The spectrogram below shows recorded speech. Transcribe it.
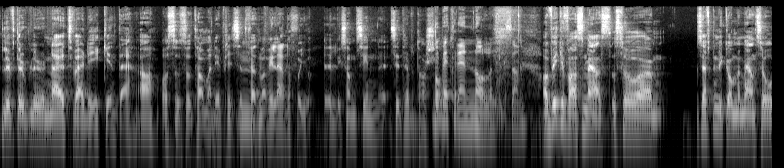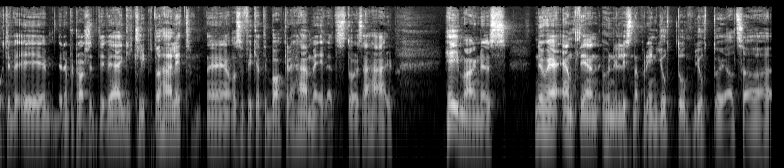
lyfter upp luren, nej tyvärr det gick inte. Ja, och så, så tar man det priset för att man vill ändå få ju- liksom, sin, sitt reportage Det är sålt. bättre än noll liksom. Ja, vilket fall som helst. Och Så, så efter mycket om och men så åkte vi, eh, reportaget iväg, klippt och härligt. Eh, och så fick jag tillbaka det här mejlet, så står det så här. Hej Magnus, nu har jag äntligen hunnit lyssna på din Jotto. Jotto är alltså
